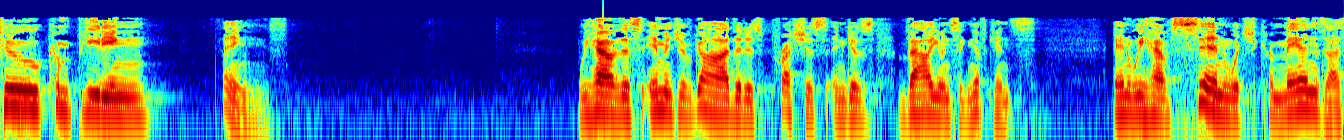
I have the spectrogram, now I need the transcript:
two competing things. We have this image of God that is precious and gives value and significance, and we have sin which commands us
